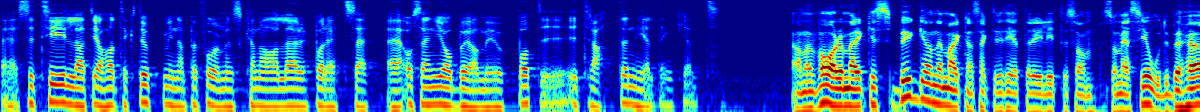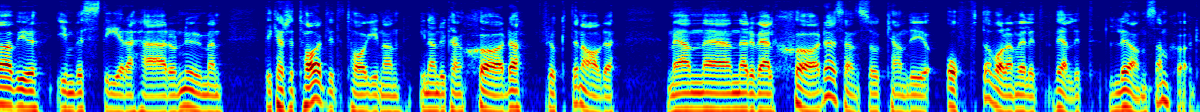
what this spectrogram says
Eh, se till att jag har täckt upp mina performance-kanaler på rätt sätt. Eh, och sen jobbar jag mig uppåt i, i tratten helt enkelt. Ja, men varumärkesbyggande marknadsaktiviteter är ju lite som, som SEO. Du behöver ju investera här och nu, men det kanske tar ett litet tag innan, innan du kan skörda frukterna av det. Men eh, när du väl skördar sen så kan det ju ofta vara en väldigt, väldigt lönsam skörd.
